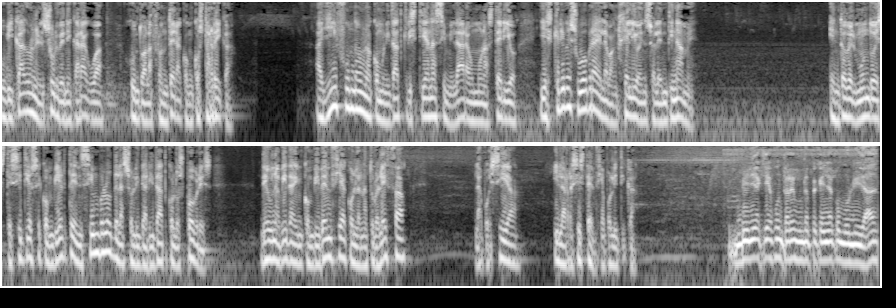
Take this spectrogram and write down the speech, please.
ubicado en el sur de Nicaragua, junto a la frontera con Costa Rica. Allí funda una comunidad cristiana similar a un monasterio y escribe su obra El Evangelio en Solentiname. En todo el mundo este sitio se convierte en símbolo de la solidaridad con los pobres, de una vida en convivencia con la naturaleza la poesía y la resistencia política. Vine aquí a juntar en una pequeña comunidad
